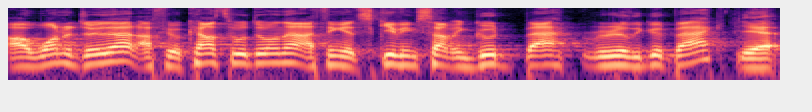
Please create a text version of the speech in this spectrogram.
I want to do that. I feel comfortable doing that. I think it's giving something good back, really good back Yeah.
